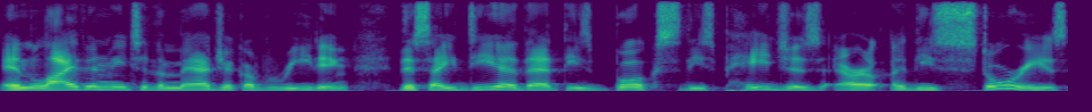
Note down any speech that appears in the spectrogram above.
enlivened me to the magic of reading. This idea that these books these pages are these stories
